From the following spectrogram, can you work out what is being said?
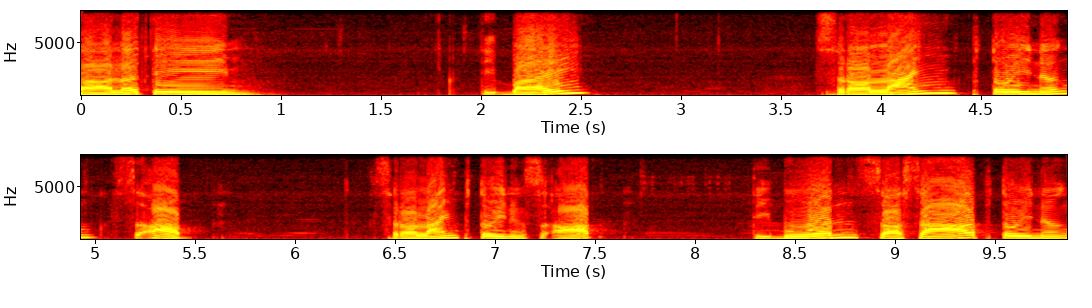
តឥឡូវទីទី3ស្រឡាញ់ផ្ទុយនឹងស្អប់ស្រឡាញ់ផ្ទុយនឹងស្អប់ទី4សរសើរផ្ទុយនឹង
